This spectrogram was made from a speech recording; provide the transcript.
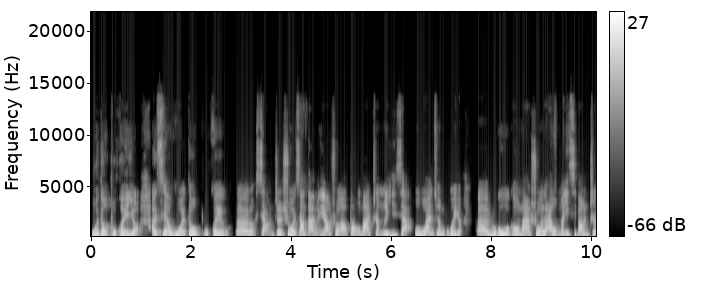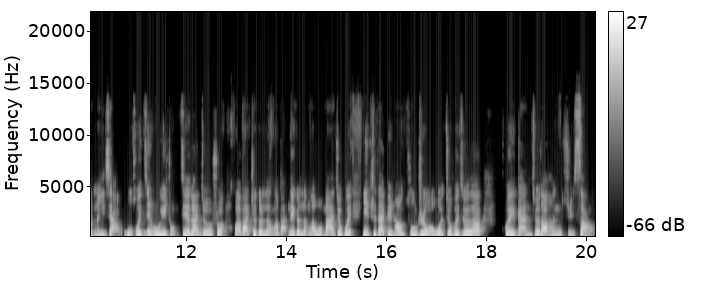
我都不会有，而且我都不会呃想着说像大美一样说啊帮我妈整理一下，我完全不会有。呃，如果我跟我妈说来，我们一起帮你整理一下，我会进入一种阶段，就是说我要把这个扔了，把那个扔了，我妈就会一直在边上阻止我，我就会觉得会感觉到很沮丧。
